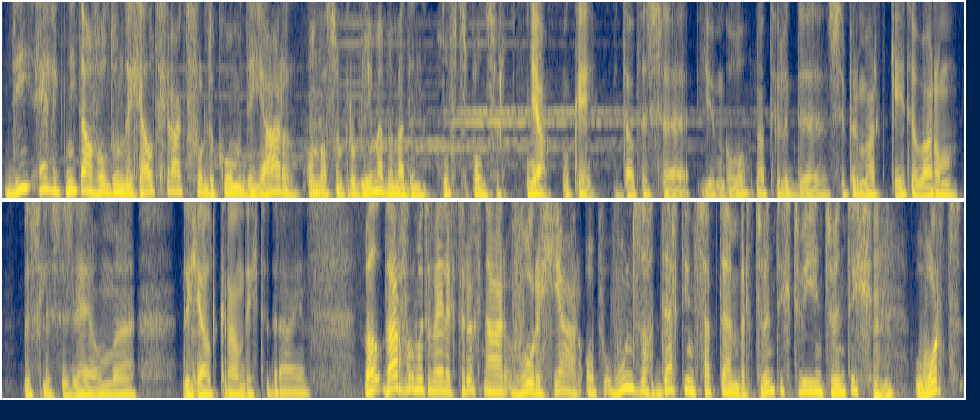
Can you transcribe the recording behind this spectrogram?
Die eigenlijk niet aan voldoende geld geraakt voor de komende jaren, omdat ze een probleem hebben met een hoofdsponsor. Ja, oké. Dat is eh, Jumbo natuurlijk, de supermarktketen. Waarom beslissen zij om eh, de geldkraan dicht te draaien? Wel, daarvoor moeten we eigenlijk terug naar vorig jaar. Op woensdag 13 september 2022 wordt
